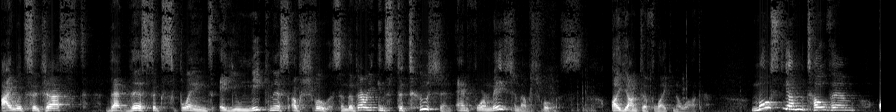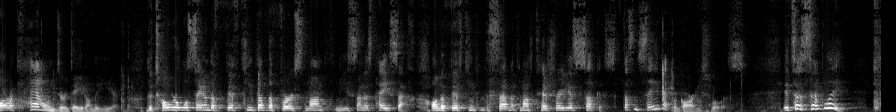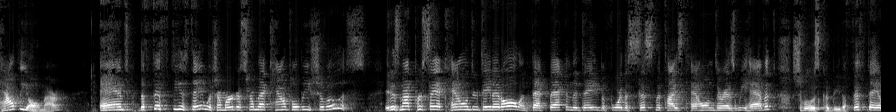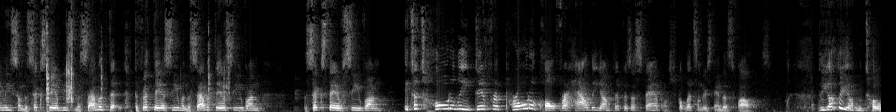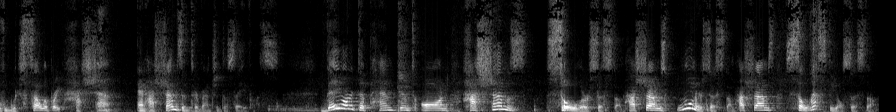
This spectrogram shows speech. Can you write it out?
I would suggest that this explains a uniqueness of Shavuos and the very institution and formation of Shavuos, a yontif like no other. Most Yom Tovim are a calendar date on the year. The Torah will say on the 15th of the first month, Nisan is Pesach. On the 15th of the seventh month, Tishrei is Sukkot. It doesn't say that regarding Shavuos. It says simply, count the Omer, and the 50th day which emerges from that count will be Shavuos. It is not per se a calendar date at all. In fact, back in the day before the systematized calendar as we have it, Shavuos could be the fifth day of Nisan, the sixth day of Nisan, the seventh day, the fifth day of Sivan, the seventh day of Sivan, the sixth day of Sivan. It's a totally different protocol for how the Yom Tov is established. But let's understand as follows. The other Yom Tovim, which celebrate Hashem and Hashem's intervention to save us, they are dependent on Hashem's solar system, Hashem's lunar system, Hashem's celestial system.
